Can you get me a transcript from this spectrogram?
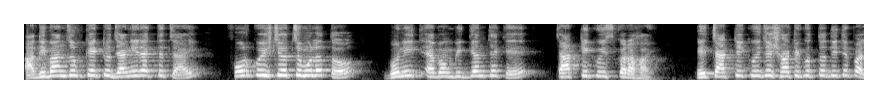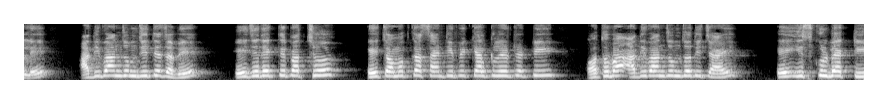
আদিবা আঞ্জুমকে একটু জানিয়ে রাখতে চাই ফোর কুইজটি হচ্ছে মূলত গণিত এবং বিজ্ঞান থেকে চারটি কুইজ করা হয়। এই চারটি কুইজে সঠিক উত্তর দিতে পারলে আদিবাঞ্জম জিতে যাবে। এই যে দেখতে পাচ্ছ এই চমৎকার সায়েন্টিফিক ক্যালকুলেটরটি অথবা আদিবাঞ্জুম যদি চাই এই স্কুল ব্যাগটি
